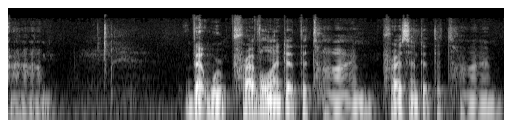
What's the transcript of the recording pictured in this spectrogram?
Um, that were prevalent at the time, present at the time.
